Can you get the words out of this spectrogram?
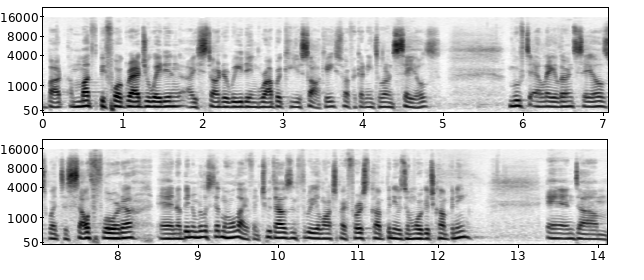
About a month before graduating, I started reading Robert Kiyosaki, so I figured I need to learn sales moved to LA, learned sales, went to South Florida, and I've been in real estate my whole life. In 2003, I launched my first company. It was a mortgage company. And um,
